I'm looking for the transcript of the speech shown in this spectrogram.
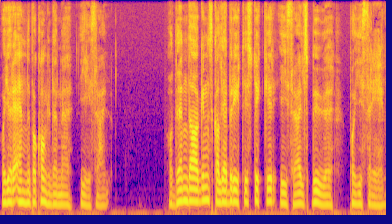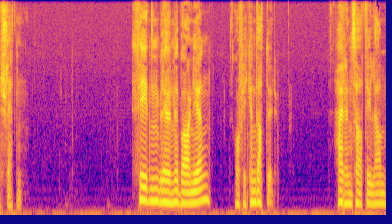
og gjøre ende på kongedømmet i Israel. Og den dagen skal jeg bryte i stykker Israels bue på Israelsletten. Siden ble hun med barn igjen og fikk en datter. Herren sa til ham,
